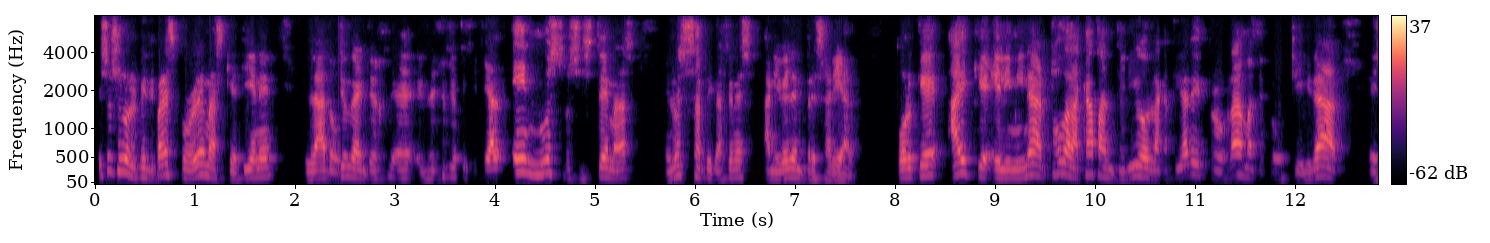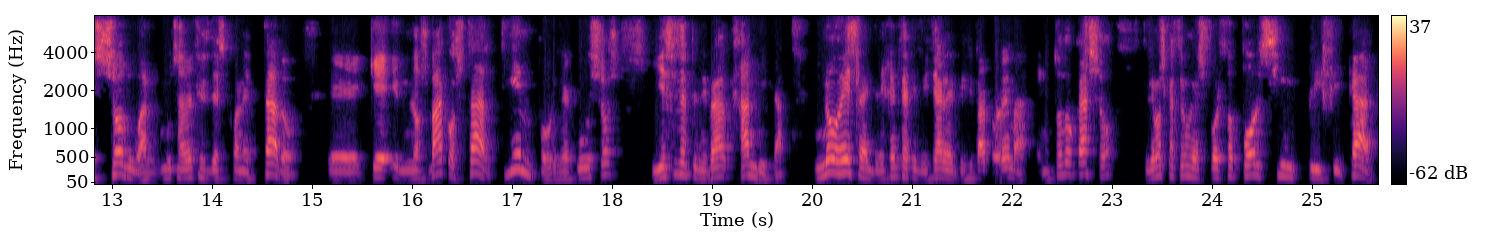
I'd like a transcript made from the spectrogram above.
Eso es uno de los principales problemas que tiene la adopción de la inteligencia artificial en nuestros sistemas, en nuestras aplicaciones a nivel empresarial porque hay que eliminar toda la capa anterior, la cantidad de programas de productividad, el software muchas veces desconectado, eh, que nos va a costar tiempo y recursos y ese es el principal hándicap. No es la inteligencia artificial el principal problema. En todo caso, tenemos que hacer un esfuerzo por simplificar,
